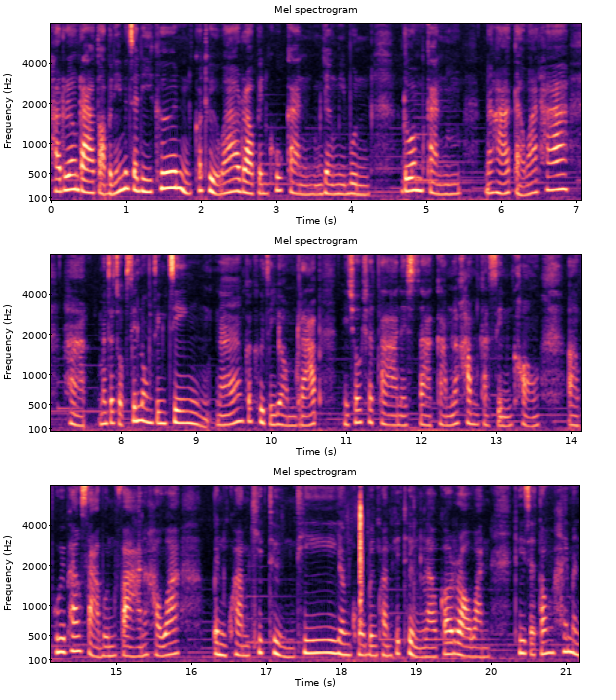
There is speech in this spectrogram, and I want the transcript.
ถ้าเรื่องราวต่อไปนี้มันจะดีขึ้น ก็ถือว่าเราเป็นคู่กันยังมีบุญร่วมกันนะคะ แต่ว่าถ้าหากมันจะจบสิ้นลงจริงๆนะก็คือจะยอมรับในโชคชะตาในชะตากรรมและคำตัดสินของอผู้พิพากษาบนฟ้านะคะว่าเป็นความคิดถึงที่ยังคงเป็นความคิดถึงแล้วก็รอวันที่จะต้องให้มัน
